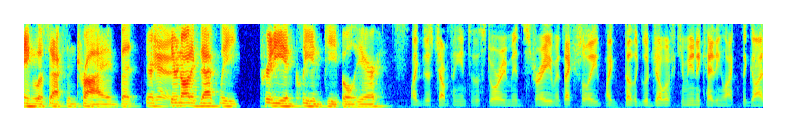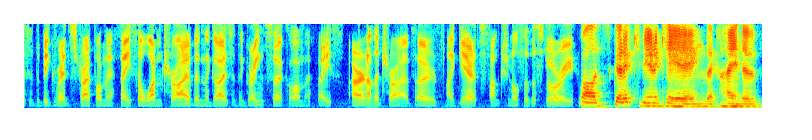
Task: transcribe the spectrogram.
Anglo-Saxon tribe, but they're Yeah. they're not exactly pretty and clean people here. It's like just jumping into the story midstream. It's actually like does a good job of communicating. Like the guys with the big red stripe on their face are one tribe, and the guys with the green circle on their face are another tribe. So like yeah, it's functional for the story. Well, it's good at communicating the kind of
